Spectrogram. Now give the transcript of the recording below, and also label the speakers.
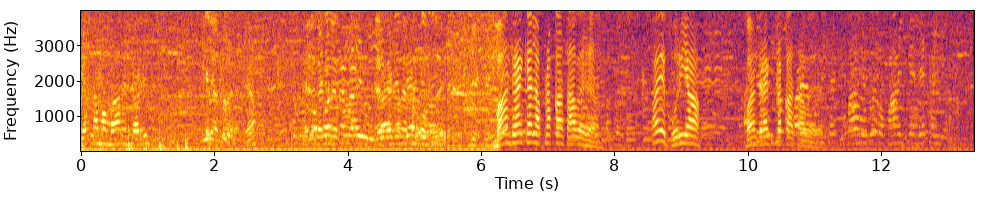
Speaker 1: કેટલામાં
Speaker 2: રાખેલા પ્રકાશ આવે છે. અરે ભૂરિયા બંધ રાખ પ્રકાશ આવે છે.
